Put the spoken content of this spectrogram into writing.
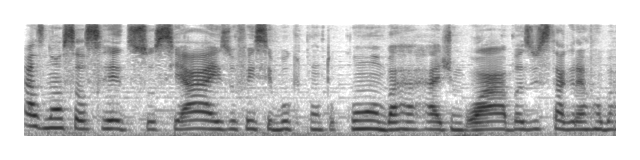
as nossas redes sociais, o facebook.com barra o Instagram arroba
